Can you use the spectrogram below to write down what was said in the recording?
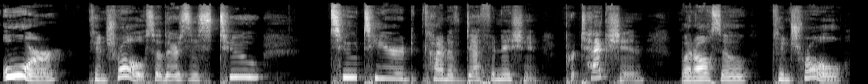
or control. So there's this two two tiered kind of definition protection, but also control.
